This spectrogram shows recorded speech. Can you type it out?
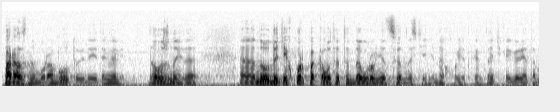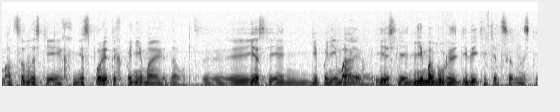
по-разному работают да, и так далее. Должны, да. Э, но до тех пор, пока вот это до уровня ценностей не доходит. Как, знаете, как говорят, там, о ценности их не спорят, их понимают. Да? Вот, э, если я не понимаю, если я не могу разделить эти ценности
